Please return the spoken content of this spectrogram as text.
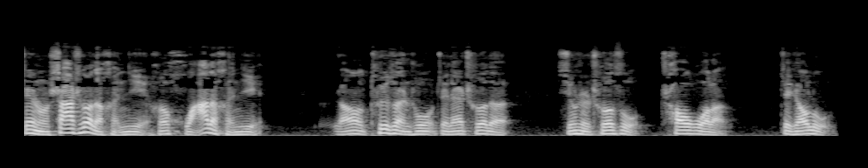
这种刹车的痕迹和滑的痕迹，然后推算出这台车的行驶车速超过了这条路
